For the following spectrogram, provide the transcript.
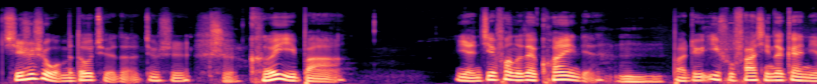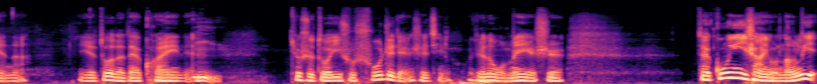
其实是我们都觉得，就是是，可以把眼界放得再宽一点，嗯把这个艺术发行的概念呢也做得再宽一点。嗯就是做艺术书这件事情，我觉得我们也是在工艺上有能力，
